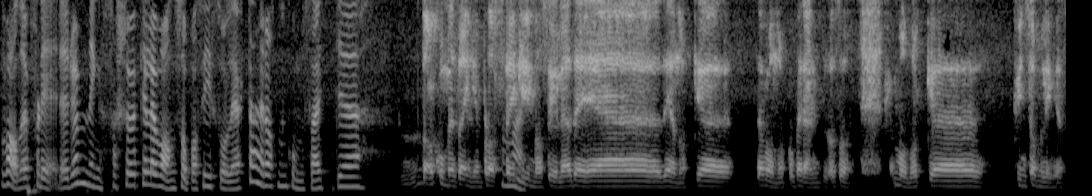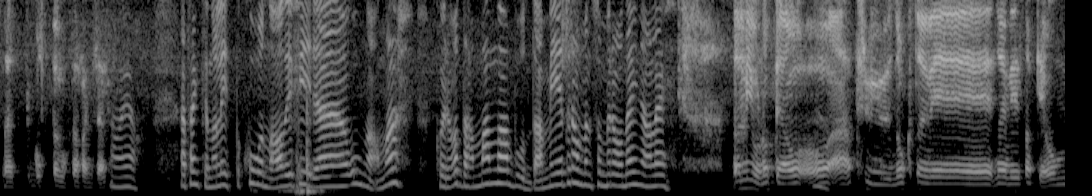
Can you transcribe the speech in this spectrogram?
var det flere rømningsforsøk, eller var han såpass isolert der at han kom seg ikke Da kom han seg ingen plass for Nei. Det, det er nok Det var nok å beregne Altså, det må nok kunne sammenlignes med et godt bevokta fengsel. Ja, ja. Jeg tenker nå litt på kona og de fire ungene. Hvor var de hen, da? Bodde de i Drammensområdet ennå, eller? De gjorde nok det, og, og jeg tror nok når vi, når vi snakker om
